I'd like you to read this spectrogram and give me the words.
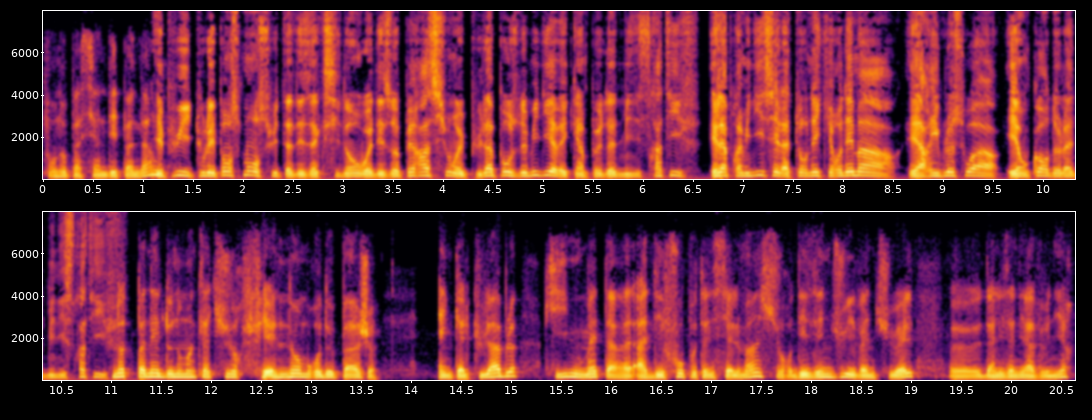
pour nos patients dépendants. Et puis tous les pansements suite à des accidents ou à des opérations, et puis la pause de midi avec un peu d'administratif. Et l'après-midi, c'est la tournée qui redémarre, et arrive le soir, et encore de l'administratif. Notre panel de nomenclature fait un nombre de pages incalculable qui nous mettent à, défaut potentiellement sur des indus éventuels euh, dans les années à venir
